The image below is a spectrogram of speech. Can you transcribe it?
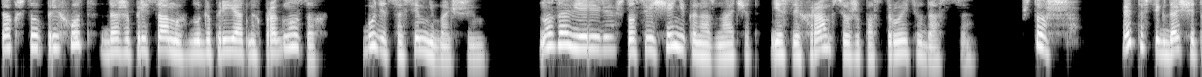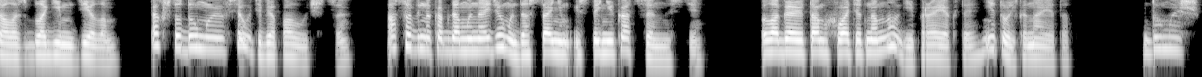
так что приход, даже при самых благоприятных прогнозах, будет совсем небольшим. Но заверили, что священника назначат, если храм все же построить удастся. Что ж, это всегда считалось благим делом, так что, думаю, все у тебя получится. Особенно, когда мы найдем и достанем из тайника ценности. Полагаю, там хватит на многие проекты, не только на этот. Думаешь,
